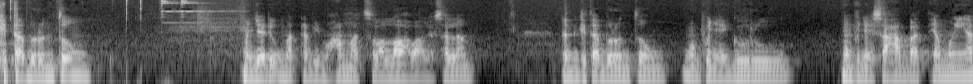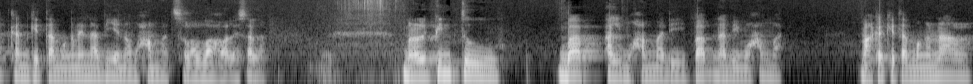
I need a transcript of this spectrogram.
kita beruntung menjadi umat Nabi Muhammad wasallam dan kita beruntung mempunyai guru, mempunyai sahabat yang mengingatkan kita mengenai Nabi Muhammad sallallahu alaihi wasallam. Melalui pintu bab Al-Muhammadi, bab Nabi Muhammad, maka kita mengenal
